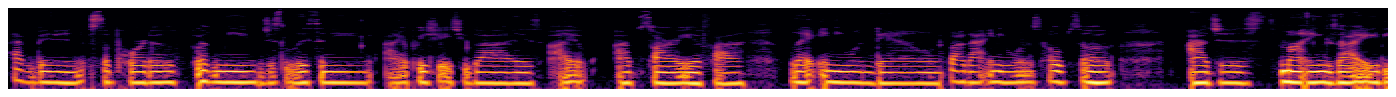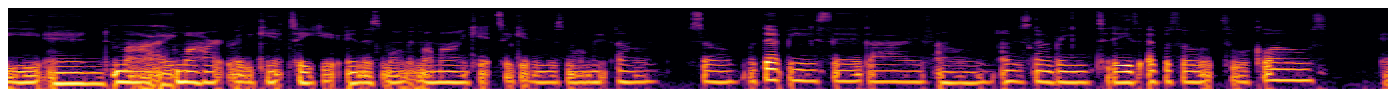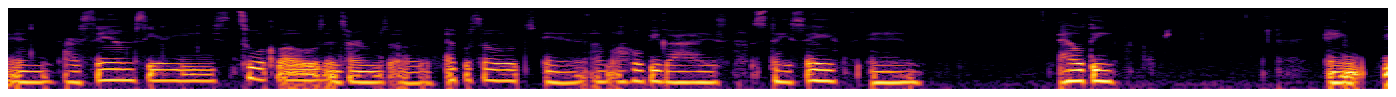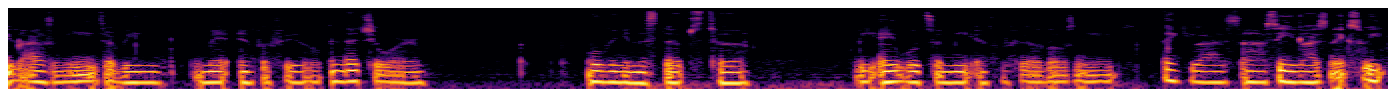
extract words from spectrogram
have been supportive of me just listening. I appreciate you guys. I I'm sorry if I let anyone down, if I got anyone's hopes up. I just my anxiety and my my heart really can't take it in this moment. My mind can't take it in this moment. Um so with that being said, guys, um I'm just going to bring today's episode to a close and our Sam series to a close in terms of episodes and um, I hope you guys stay safe and healthy and you guys' needs are being met and fulfilled, and that you're moving in the steps to be able to meet and fulfill those needs. Thank you guys. I'll see you guys next week.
